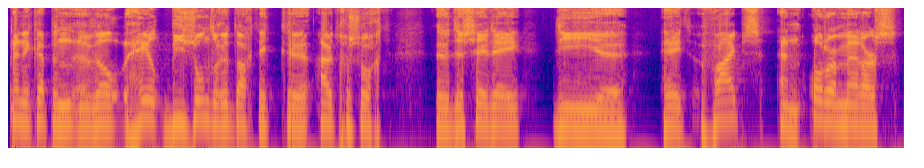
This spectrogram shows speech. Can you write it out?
En ik heb een uh, wel heel bijzondere, dacht ik, uh, uitgezocht. de cd die heet Vibes and Other Matters.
